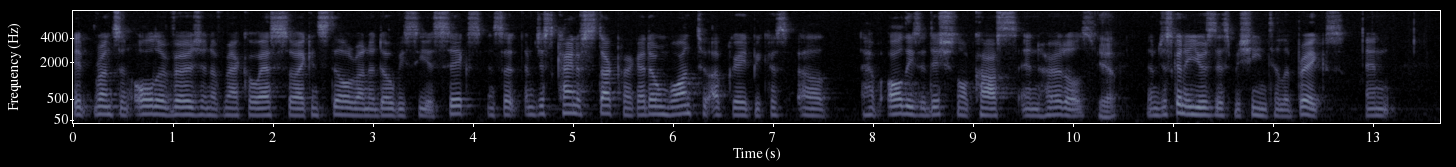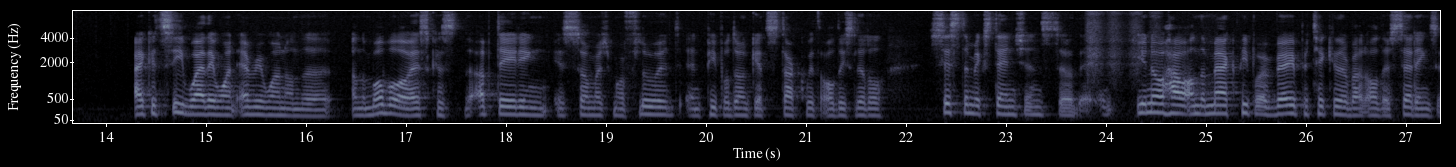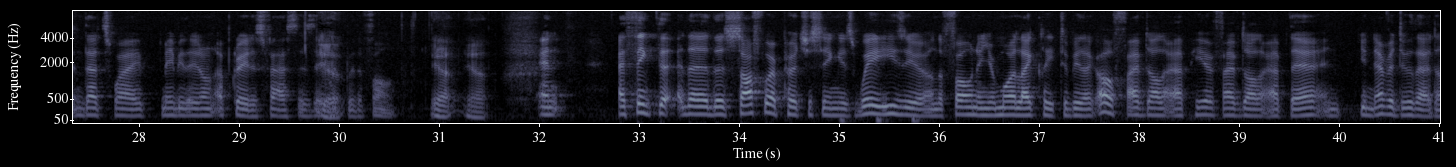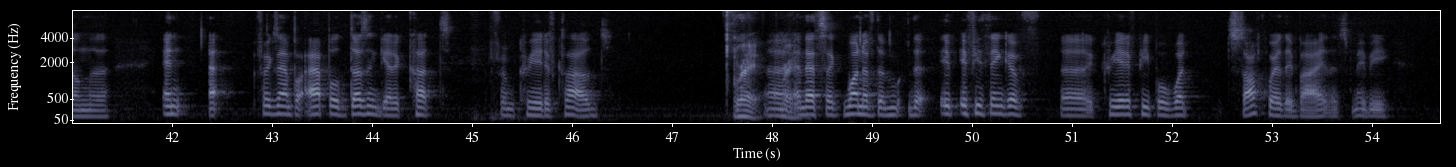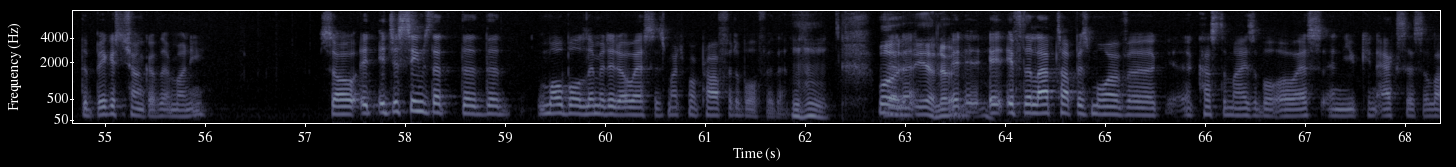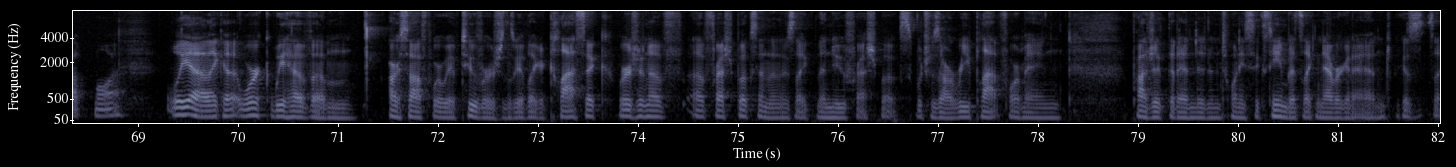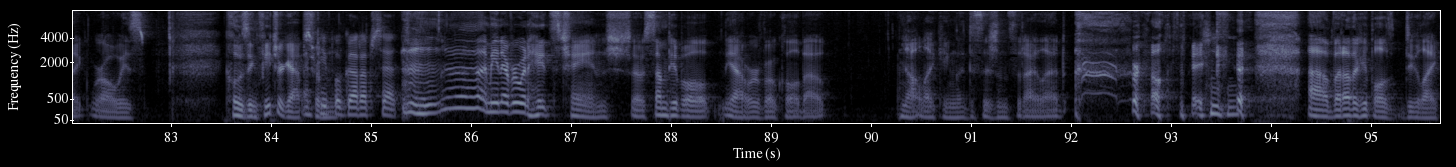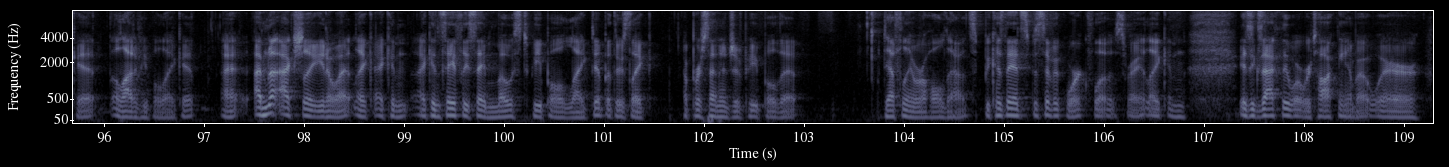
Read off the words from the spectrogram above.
it runs an older version of Mac OS, so I can still run Adobe CS6. And so I'm just kind of stuck. Like I don't want to upgrade because I'll have all these additional costs and hurdles. Yeah. I'm just going to use this machine till it breaks. And I could see why they want everyone on the on the mobile OS because the updating is so much more fluid and people don't get stuck with all these little system extensions. So you know how on the Mac people are very particular about all their settings, and that's why maybe they don't upgrade as fast as they Yeah. would with a phone. Yeah. Yeah. And I think the, the the software purchasing is way easier on the phone, and you're more likely to be like, oh, five dollar app here, five dollar app there, and you never do that on the. And uh, for example, Apple doesn't get a cut from Creative Cloud, Right. uh, right. and that's like one of the the if if you think of uh, creative people, what software they buy, that's maybe the biggest chunk of their money. So it, it just seems that the the mobile limited OS is much more profitable for them. Mm-hmm. well, uh, yeah. No. it- it- if the laptop is more of a, a customizable OS and you can access a lot more. Well, yeah, like at work, we have um, our software. We have two versions. We have like a classic version of, of FreshBooks, and then there's like the new FreshBooks, which was our replatforming project that ended in 2016. But it's like never going to end because it's like we're always closing feature gaps And from. people got upset. Uh, I mean, everyone hates change. So some people, yeah, were vocal about not liking the decisions that I led or helped make. uh, but other people do like it. A lot of people like it. I, I'm not actually, you know what? Like I can, I can safely say most people liked it, but there's like a percentage of people that definitely were holdouts because they had specific workflows, right? Like, and it's exactly what we're talking about where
